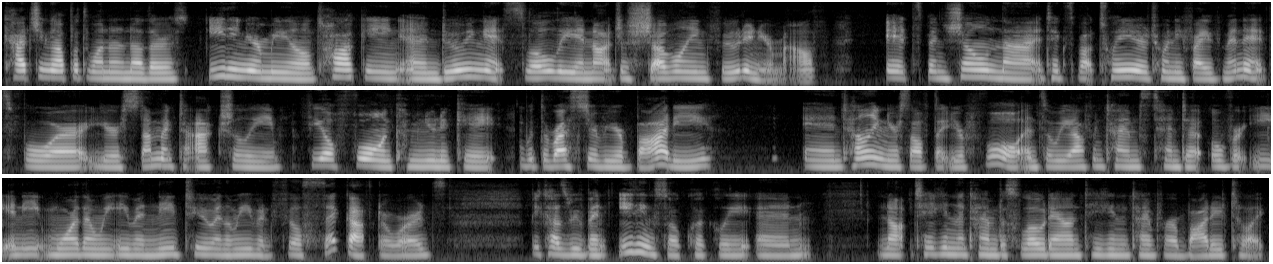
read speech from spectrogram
catching up with one another, eating your meal, talking, and doing it slowly and not just shoveling food in your mouth it's been shown that it takes about 20 to 25 minutes for your stomach to actually feel full and communicate with the rest of your body and telling yourself that you're full. And so we oftentimes tend to overeat and eat more than we even need to, and then we even feel sick afterwards because we've been eating so quickly and not taking the time to slow down, taking the time for our body to like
